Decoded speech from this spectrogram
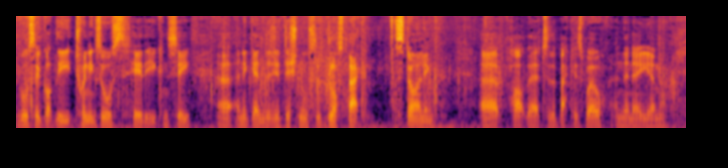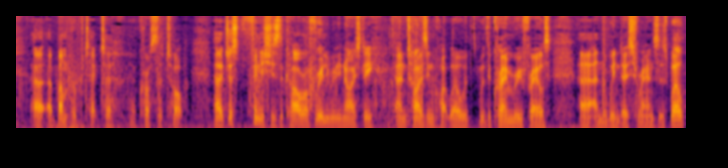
you've also got the twin exhausts here that you can see uh, and again the additional sort of gloss back styling uh, part there to the back as well and then a, um, a bumper protector across the top. Uh, just finishes the car off really really nicely and ties in quite well with, with the chrome roof rails uh, and the window surrounds as well.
